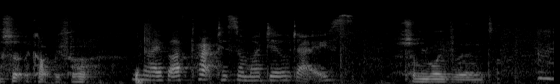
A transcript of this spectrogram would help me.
Never set the cock before. No, but I've practiced on my dildos. Show me what you've learned.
